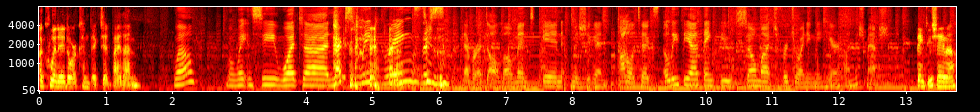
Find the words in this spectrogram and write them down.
acquitted or convicted by then. Well, we'll wait and see what uh, next week brings. There's never a dull moment in Michigan politics. Alethia, thank you so much for joining me here on MichMash. Thank you, Cheyna.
